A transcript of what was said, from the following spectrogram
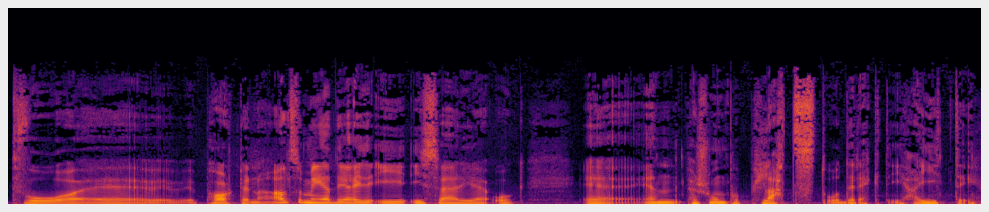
två eh, parterna. Alltså media i, i Sverige och Eh, en person på plats då direkt i Haiti.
